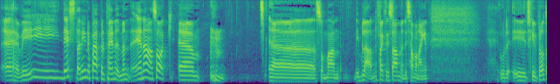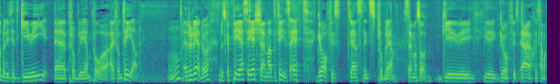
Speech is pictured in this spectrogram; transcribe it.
eh, vi är nästan inne på Apple Pay nu, men en annan sak. ehm, eh, som man ibland faktiskt använder i sammanhanget. Och det, ska vi prata om ett litet GUI-problem på iPhone 10? Mm. Är du redo? Nu ska PS erkänna att det finns ett grafiskt gränssnittsproblem. Säger man så? GUI, GUI grafiskt, ja skitsamma.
